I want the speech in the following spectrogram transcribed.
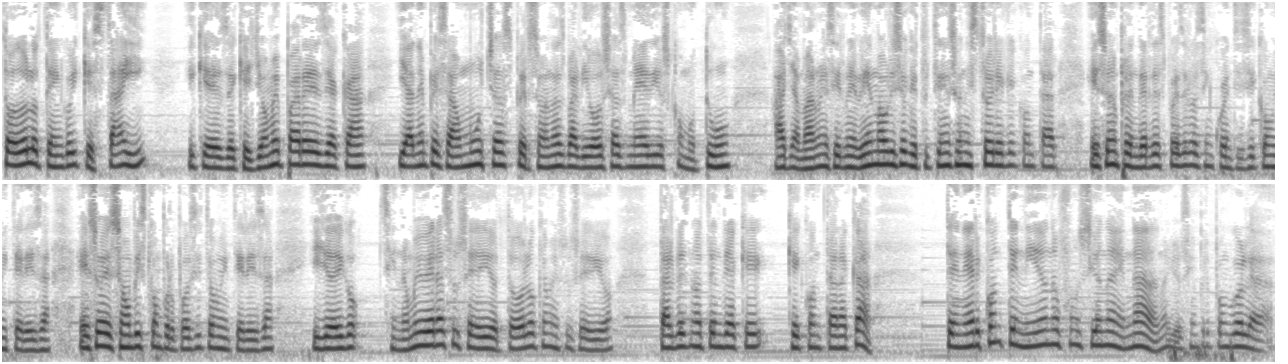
todo lo tengo y que está ahí y que desde que yo me pare desde acá y han empezado muchas personas valiosas, medios como tú, a llamarme y decirme, bien Mauricio, que tú tienes una historia que contar, eso de emprender después de los 55 me interesa, eso de zombies con propósito me interesa, y yo digo, si no me hubiera sucedido todo lo que me sucedió, tal vez no tendría que, que contar acá. Tener contenido no funciona de nada, ¿no? Yo siempre pongo la,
